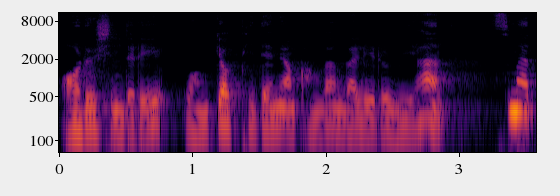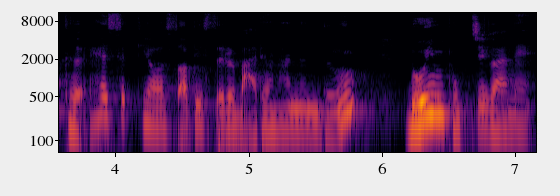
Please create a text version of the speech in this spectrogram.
어르신들이 원격 비대면 건강관리를 위한 스마트 헬스케어 서비스를 마련하는 등 노인복지관에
